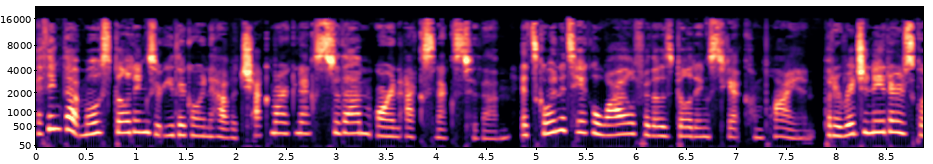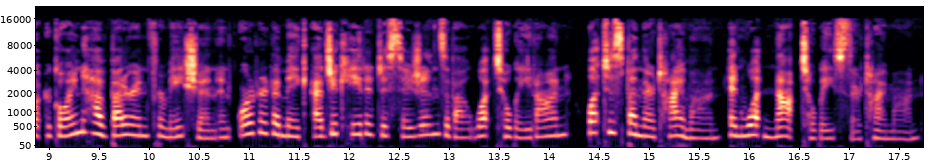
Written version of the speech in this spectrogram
I think that most buildings are either going to have a check mark next to them or an X next to them. It's going to take a while for those buildings to get compliant, but originators are going to have better information in order to make educated decisions about what to wait on, what to spend their time on, and what not to waste their time on.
